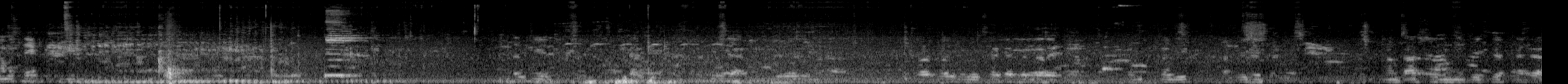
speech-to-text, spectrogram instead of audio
నమస్తే అందరికీ ఈరోజు మన గవర్నమెంట్ సెక్రటరీ జిల్లారైన కవి అభివృద్ధి మన రాష్ట్రం దేశవ్యాప్తంగా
